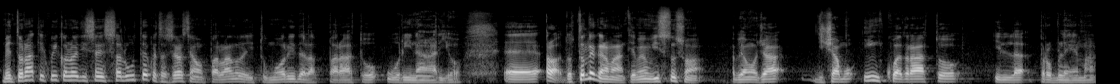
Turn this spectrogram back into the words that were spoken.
Bentornati qui con noi di Sen Salute, questa sera stiamo parlando dei tumori dell'apparato urinario. Eh, allora, dottor Legramanti, abbiamo visto, insomma, abbiamo già diciamo, inquadrato il problema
